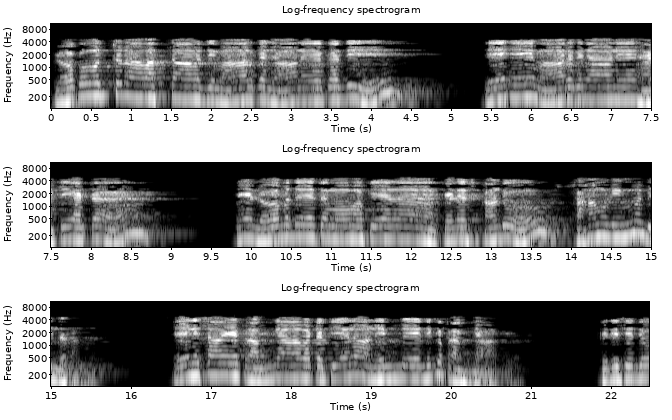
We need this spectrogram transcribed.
ලෝකෝත්තර අවස්ථාවේදී මාර්ග ඥානයකදී ඒ ඒ මාර්ග ඥානයේ හැටියට මේ ලෝභ දේශ මොහ කියන කෙලෙස් කඳු සහ මුලින්ම බිඳලම. ඒ නිසා ඒ ප්‍රඥාවට කියන නිබ්බේධික ප්‍රඥාව කියලා. පිරිසිදු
